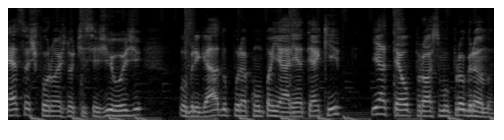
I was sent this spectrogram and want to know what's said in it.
Essas foram as notícias de hoje. Obrigado por acompanharem até aqui e até o próximo programa.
